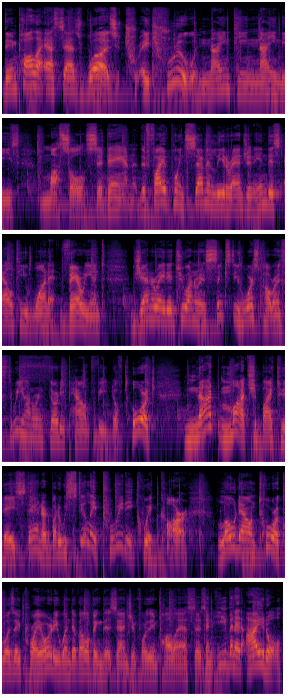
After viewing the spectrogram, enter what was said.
The Impala SS was tr a true 1990s muscle sedan. The 5.7 liter engine in this LT1 variant generated 260 horsepower and 330 pound-feet of torque. Not much by today's standard, but it was still a pretty quick car. Low down torque was a priority when developing this engine for the Impala SS, and even at idle,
